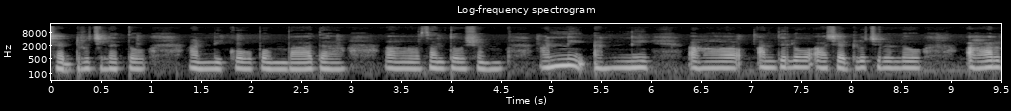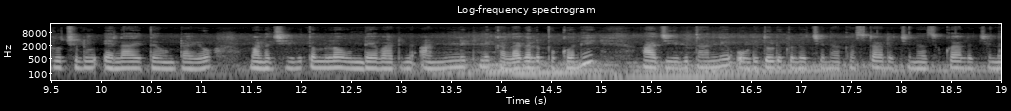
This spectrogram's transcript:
షడ్రుచులతో అన్ని కోపం బాధ సంతోషం అన్నీ అన్నీ అందులో ఆ షడ్రుచులలో ఆరు రుచులు ఎలా అయితే ఉంటాయో మన జీవితంలో ఉండే వాటిని అన్నిటినీ కలగలుపుకొని ఆ జీవితాన్ని ఒడిదుడుకులు వచ్చిన కష్టాలు వచ్చిన సుఖాలు వచ్చిన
